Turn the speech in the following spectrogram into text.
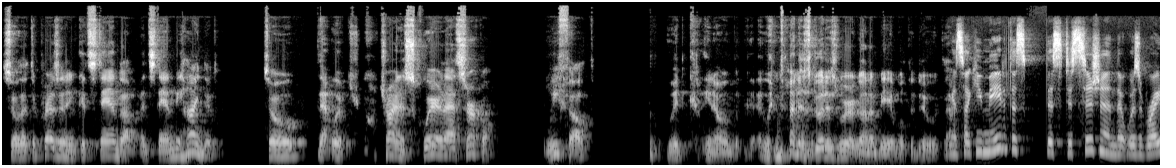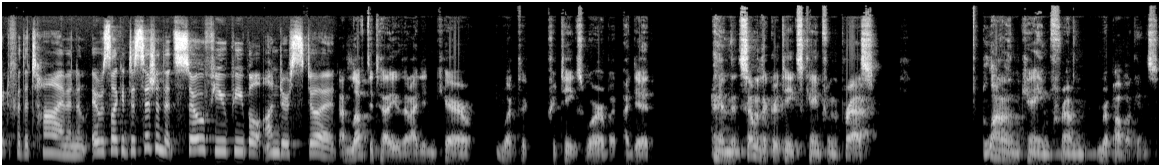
so that the president could stand up and stand behind it. So that we're trying to square that circle. We felt we'd you know we'd done as good as we were going to be able to do with that. It's like you made this this decision that was right for the time, and it was like a decision that so few people understood. I'd love to tell you that I didn't care what the critiques were, but I did, and some of the critiques came from the press. A lot of them came from Republicans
